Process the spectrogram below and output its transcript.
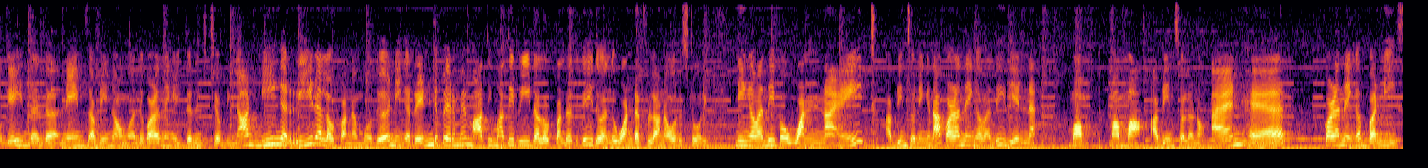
ஓகே இந்த இந்த நேம்ஸ் அப்படின்னு அவங்க வந்து குழந்தைங்களுக்கு தெரிஞ்சிச்சு அப்படின்னா நீங்கள் ரீட் அலவுட் பண்ணும்போது நீங்கள் ரெண்டு பேருமே மாற்றி மாற்றி ரீட் அலவுட் பண்ணுறதுக்கு இது வந்து ஒண்டர்ஃபுல்லான ஒரு ஸ்டோரி நீங்கள் வந்து இப்போ ஒன் நைட் அப்படின்னு சொன்னீங்கன்னா குழந்தைங்க வந்து இது என்ன? மம் மம்மா அப்படின்னு சொல்லணும். அண்ட் ஹேர் குழந்தைங்க பன்னீஸ்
